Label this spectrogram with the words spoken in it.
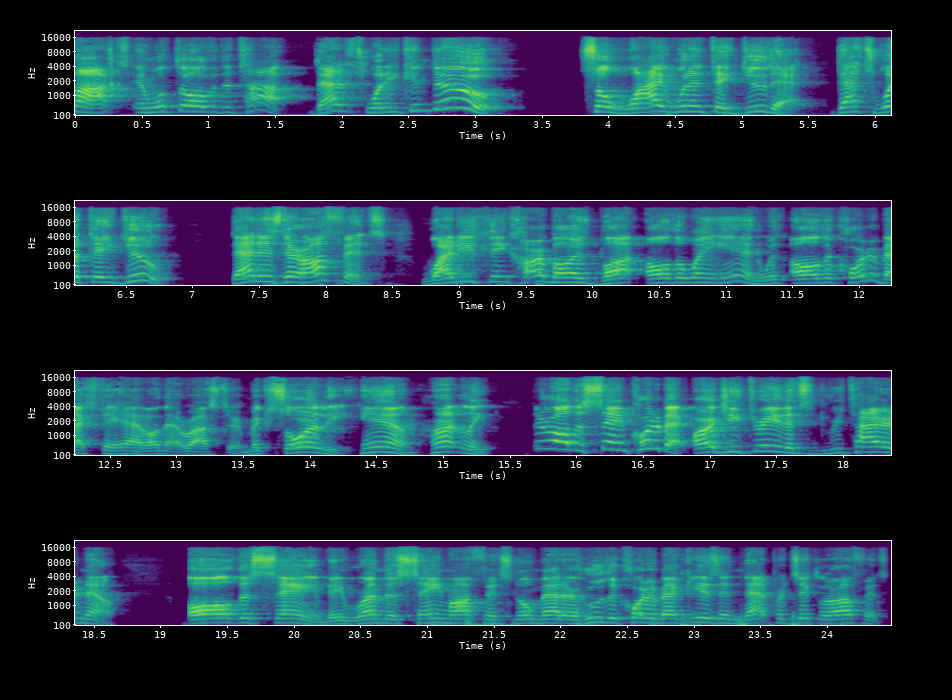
box and we'll throw over the top. That's what he can do. So why wouldn't they do that? That's what they do. That is their offense. Why do you think Harbaugh has bought all the way in with all the quarterbacks they have on that roster? McSorley, him, Huntley. They're all the same quarterback. RG3 that's retired now. All the same. They run the same offense no matter who the quarterback is in that particular offense.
